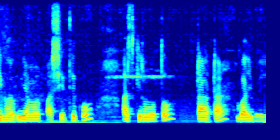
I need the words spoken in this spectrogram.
এইভাবেই আমার পাশে থেকো। আজকের মতো, টাটা, বাই বাই।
